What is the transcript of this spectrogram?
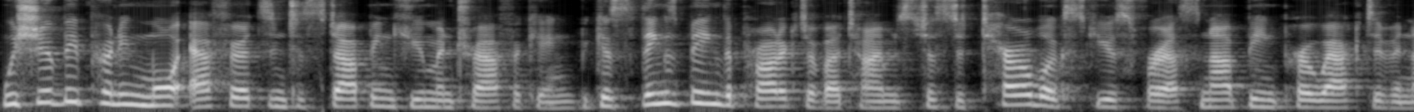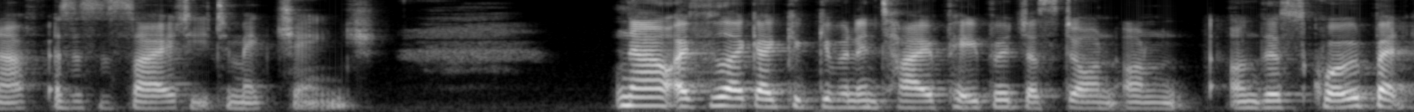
We should be putting more efforts into stopping human trafficking because things being the product of our time is just a terrible excuse for us not being proactive enough as a society to make change. Now, I feel like I could give an entire paper just on, on, on this quote, but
